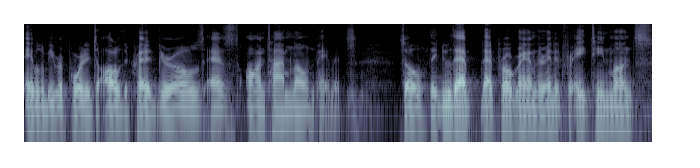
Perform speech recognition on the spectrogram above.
able to be reported to all of the credit bureaus as on-time loan payments. So they do that, that program, they're in it for 18 months.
